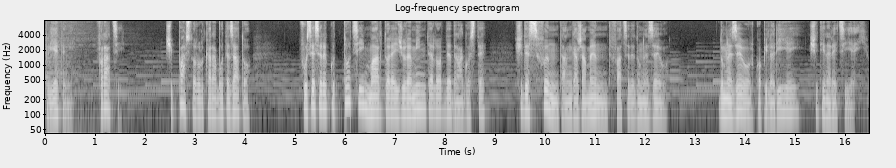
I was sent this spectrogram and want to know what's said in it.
prietenii, frații și pastorul care a botezat-o fuseseră cu toții martori ai jurămintelor de dragoste și de sfânt angajament față de Dumnezeu, Dumnezeul copilăriei și tinereții ei.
